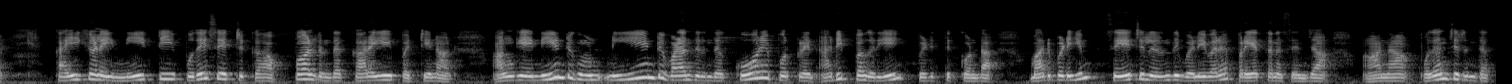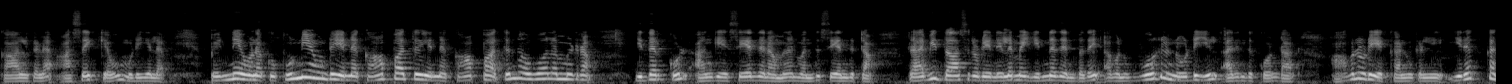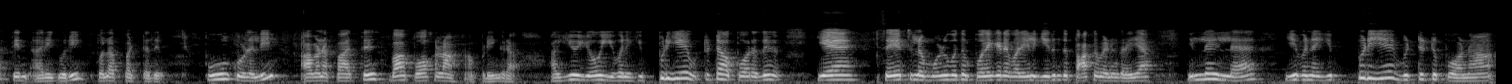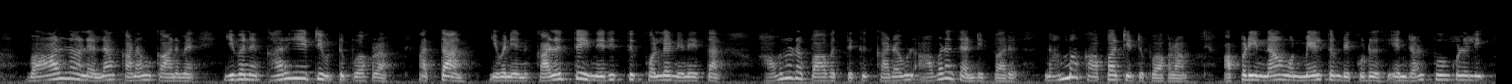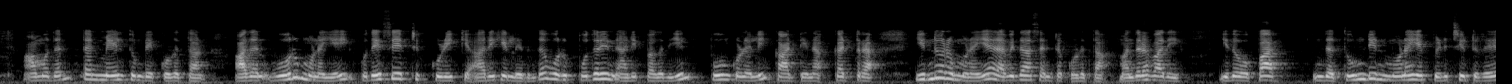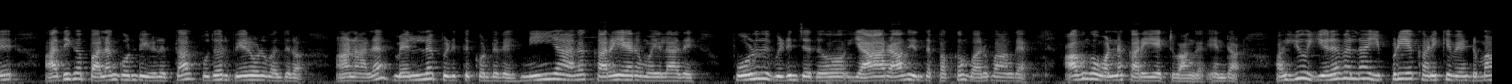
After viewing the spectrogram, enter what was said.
கைகளை நீட்டி புதை சேற்றுக்கு அப்பால் இருந்த கரையை பற்றினான். அங்கே நீண்டு நீண்டு வளர்ந்திருந்த கோரை பொருட்களின் அடிப்பகுதியை பிடித்து கொண்டான். மறுபடியும் சேற்றிலிருந்து வெளிவர பிரயத்தனம் செஞ்சான் ஆனா புதஞ்சிருந்த கால்களை அசைக்கவும் முடியல. பெண்ணே உனக்கு புண்ணியம் உண்டு. என்னை காப்பாத்து என்னை காப்பாத்துன்னு ஓலமிடுறான் இதற்குள் அங்கே சேந்தன் வந்து சேர்ந்துட்டான். ரவிதாசருடைய நிலைமை என்னதென்பதை அவன் ஒரு நொடியில் அறிந்து கொண்டான். அவனுடைய கண்களில் இரக்கத்தின் அறிகுறி புலப்பட்டது. பூங்குழலி அவனை பார்த்து வா போகலாம் அப்படிங்கிறா. ஐயோயோ இவனை இப்படியே விட்டுட்டா போறது? ஏன்? சேற்றுல முழுவதும் புதைகிற வரையில் இருந்து பார்க்க வேணுங்கிறையா? இல்ல இல்ல. இவனை இப்படியே விட்டுட்டு போனா வாழ்நாள் எல்லாம் கனவு காணுவேன். இவனை கரையேற்றி விட்டு போகலாம். அத்தான் இவன் என் கழுத்தை நெரித்து கொல்ல நினைத்தான். அவனோட பாவத்துக்கு கடவுள் அவனை தண்டிப்பாரு. நம்ம காப்பாற்றிட்டு போகலாம். அப்படின்னா உன் மேல் துண்டை கொடு என்றாள் பூங்குழலி. அமுதன் தன் மேல் துண்டை கொடுத்தான். அதன் ஒரு முனையை புதைசேற்று குழிக்கு அருகில் இருந்த ஒரு புதரின் அடிப்பகுதியில் பூங்குழலி காட்டினா கற்றா இன்னொரு முனையை ரவிதாசன்ட்ட கொடுத்தான். மந்திரவாதி இதோ பார் இந்த துண்டின் முனையை பிடிச்சிட்டு அதிக பலங்கொண்டு இழுத்தால் புதர் வேரோடு வந்துடும். ஆனால மெல்ல பிடித்து கொண்டுரு. நீயாக கரையேற முயலாதே. பொழுது விடிஞ்சதும் யாராவது இந்த பக்கம் வருவாங்க. அவங்க ஒன்ன கரையேற்றுவாங்க என்றாள். ஐயோ இரவெல்லாம் இப்படியே கழிக்க வேண்டுமா?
